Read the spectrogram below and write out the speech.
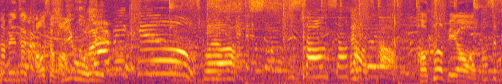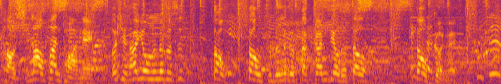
那边在烤什么？起火了耶。对啊，烧烧稻草，好特别哦，它是烤席烙饭团呢，而且它用的那个是稻稻子的那个干干掉的稻。稻梗哎，可是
